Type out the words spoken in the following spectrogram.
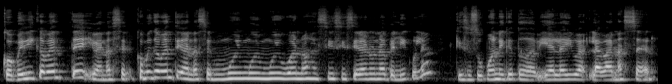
comédicamente iban a ser, cómicamente iban a ser muy, muy, muy buenos así si hicieran una película, que se supone que todavía la, iba, la van a hacer,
